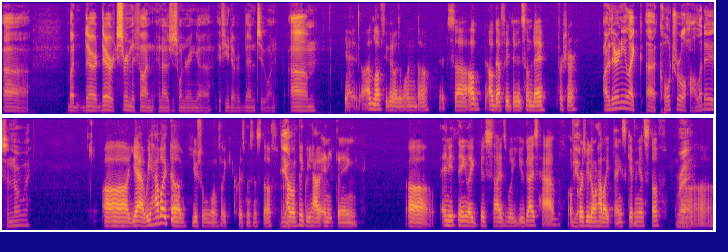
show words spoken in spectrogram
uh, but they're they're extremely fun, and I was just wondering uh, if you'd ever been to one. Um, Yeah, I'd love to go to one though. It's uh, I'll I'll definitely do it someday for sure. Are there any like uh, cultural holidays in Norway? Uh, yeah, we have like the usual ones like Christmas and stuff. Yeah. I don't think we have anything, uh, anything like besides what you guys have. Of yeah, course, we don't have like Thanksgiving and stuff. right. Uh,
